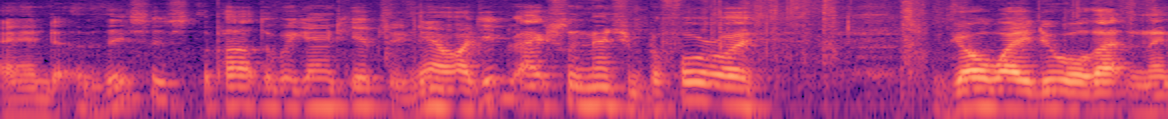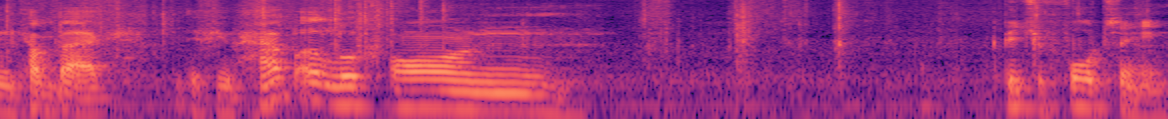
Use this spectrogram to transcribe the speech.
And this is the part that we're going to get to. Now, I did actually mention, before I go away, do all that, and then come back, if you have a look on picture 14,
